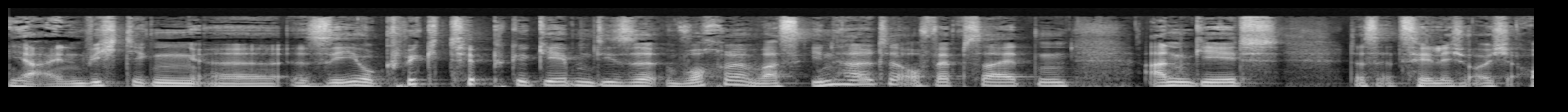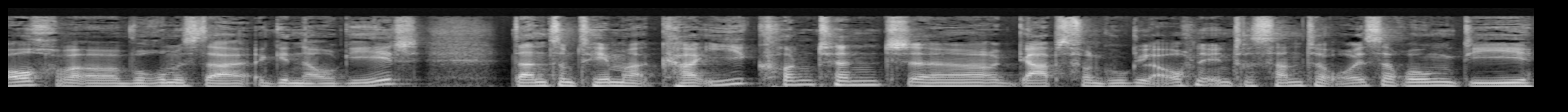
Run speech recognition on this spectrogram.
ja, einen wichtigen äh, SEO-Quick-Tipp gegeben diese Woche, was Inhalte auf Webseiten angeht. Das erzähle ich euch auch, worum es da genau geht. Dann zum Thema KI-Content äh, gab es von Google auch eine interessante Äußerung, die,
